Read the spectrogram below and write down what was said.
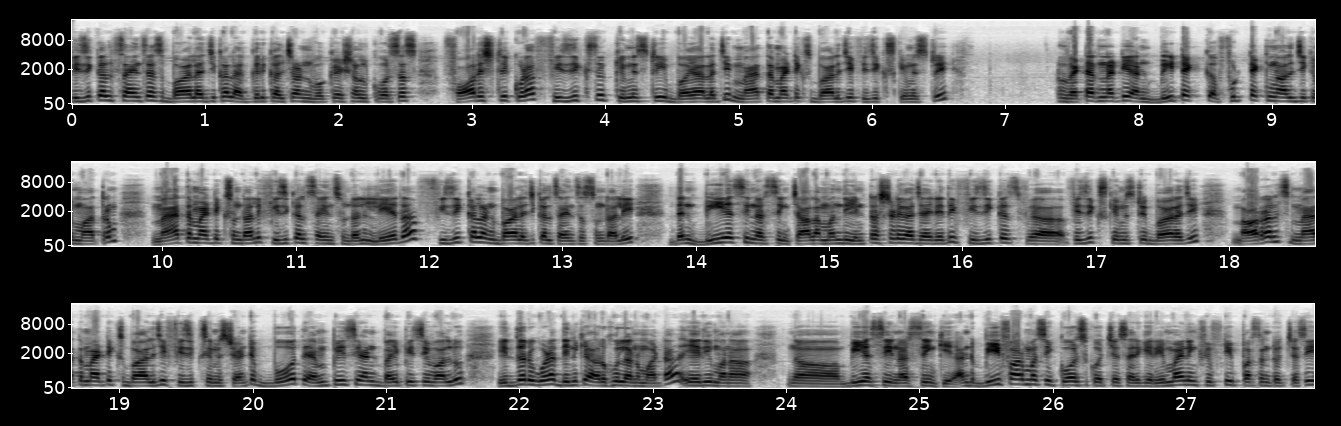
physical sciences biological agriculture and vocational courses forestry కూడా physics chemistry biology mathematics biology physics chemistry veterinary and B Tech food టెక్నాలజీకి మాత్రం మ్యాథమెటిక్స్ ఉండాలి ఫిజికల్ సైన్స్ ఉండాలి లేదా ఫిజికల్ అండ్ బయాలజికల్ సైన్సెస్ ఉండాలి. దెన్ బీఎస్సీ నర్సింగ్ చాలామంది ఇంట్రెస్టెడ్గా చేరేది physicals physics chemistry biology morals mathematics biology physics chemistry అంటే బోత్ ఎంపీసీ అండ్ బైపీసీ వాళ్ళు ఇద్దరు కూడా దీనికి అర్హులు అనమాట ఏది మన బీఎస్సీ నర్సింగ్కి. అండ్ బీ ఫార్మసీ కోర్సుకి వచ్చేసరికి రిమైనింగ్ ఫిఫ్టీ పర్సెంట్ వచ్చేసి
